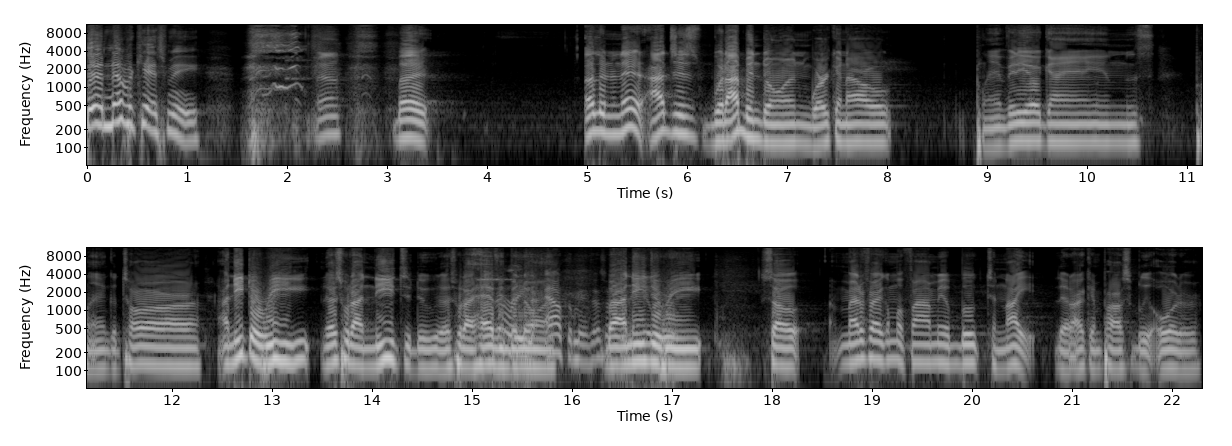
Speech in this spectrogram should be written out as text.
they'll never catch me. Yeah. But other than that, I just what I've been doing, working out, playing video games, playing guitar. I need to read. That's what I need to do. That's what I haven't been doing. Alchemist. But I need to read. So matter of fact, I'm gonna find me a book tonight that I can possibly order.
